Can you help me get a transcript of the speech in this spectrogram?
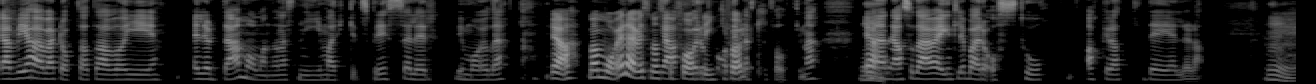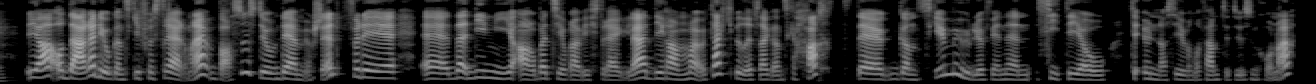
Ja, vi har jo vært opptatt av å gi Eller der må man jo nesten gi markedspris, eller vi må jo det. Ja, man må jo det hvis man skal Ja, få for å få de beste folkene. Ja. Men ja, så det er jo egentlig bare oss to akkurat det gjelder, da. Mm. Ja, og der er det jo ganske frustrerende. Hva syns du om det, Murshid? Fordi eh, de, de nye arbeidsgiveravgiftsreglene de rammer jo tech-bedrifter ganske hardt. Det er ganske umulig å finne en CTO til under 750 000 kroner.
